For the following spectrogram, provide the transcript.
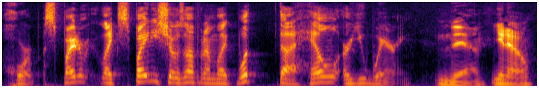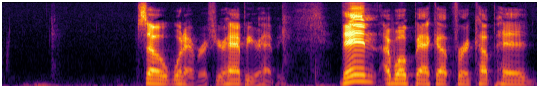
horrible. Spider like Spidey shows up and I'm like, what the hell are you wearing? Yeah. You know. So whatever. If you're happy, you're happy. Then I woke back up for a Cuphead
